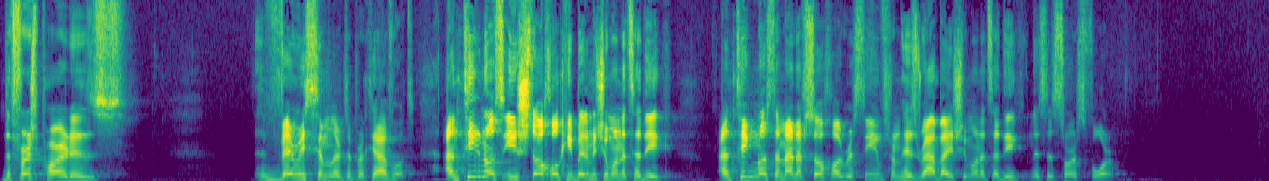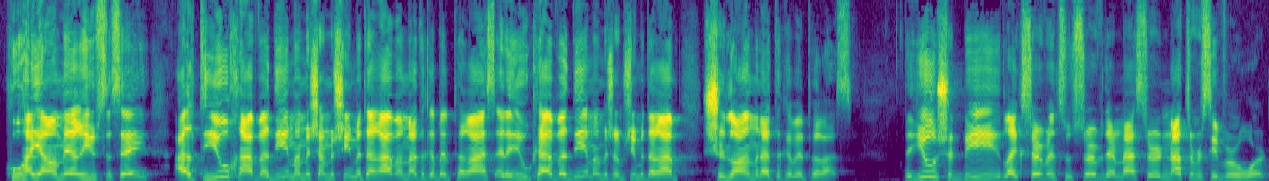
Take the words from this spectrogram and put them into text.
The first part is very similar to Pirkei Avot. Antignos ish Socho kibel mishimon tzaddik. Antignos, the man of Sochal, receives from his rabbi Shimon Tzaddik. This is source four. Hu haya omer, he used to say, Al tiyu cha'avadim ha'mishamashim et harav al manat peras, ele yu cha'avadim ha'mishamashim et harav shelo al manat peras. That you should be like servants who serve their master not to receive a reward.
